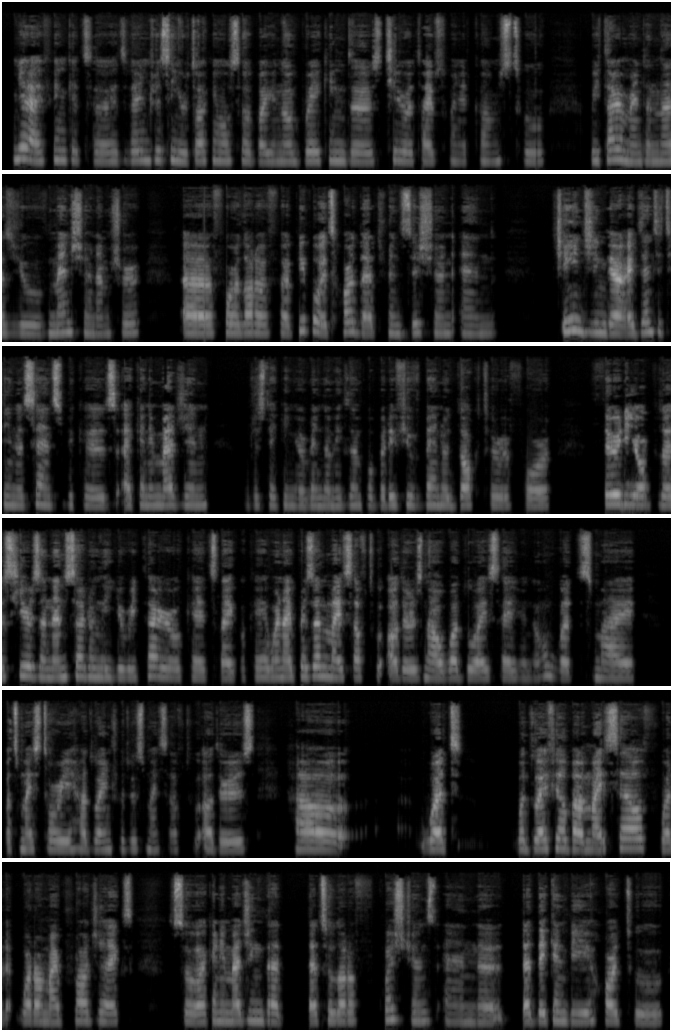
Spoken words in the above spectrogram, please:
Yeah, I think it's uh, it's very interesting. You're talking also about you know breaking the stereotypes when it comes to retirement, and as you've mentioned, I'm sure uh, for a lot of uh, people it's hard that transition and changing their identity in a sense because I can imagine. I'm just taking a random example, but if you've been a doctor for 30 or plus years and then suddenly you retire, okay, it's like okay, when I present myself to others now, what do I say? You know, what's my what's my story? How do I introduce myself to others? how what what do I feel about myself? What what are my projects? So I can imagine that that's a lot of questions and uh, that they can be hard to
